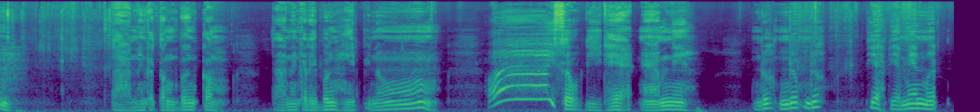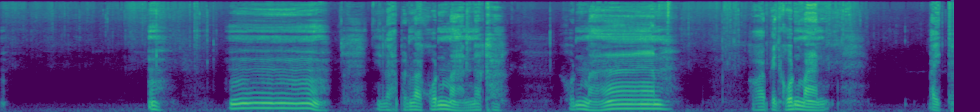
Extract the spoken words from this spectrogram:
อืมตาหนึ่งก็ต้องเบิ้งกล้อง ตาหนึ่งก็ได้เบิ้งเห็ดพี่น้องว้ายโชคดีแท้งามนี่มึงเด้อมึงเด้อมึงเด้อเพียเพียแม่นหมด อืมนี่แหละเป็นว่าค้นหมานนะคะค้นหมานขอให้เป็นค้นหมานไปต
